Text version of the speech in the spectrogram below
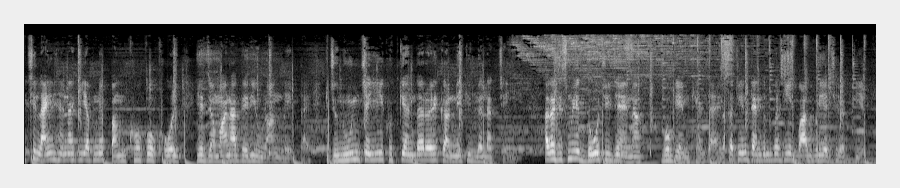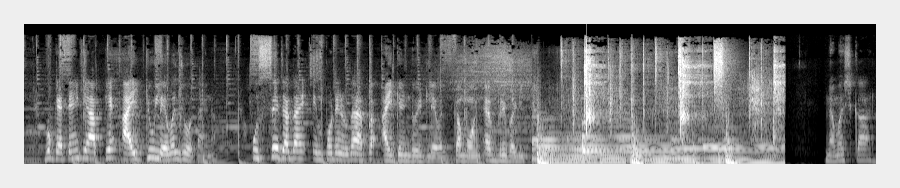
अच्छी लाइन है ना कि अपने पंखों को खोल, ये जमाना तेरी उड़ान देखता है जुनून चाहिए, खुद के अंदर और करने की ललक चाहिए। अगर जिसमें ये दो चीज़ें हैं ना, वो गेम खेल जाएगा। सचिन तेंदुलकर की एक बात बड़ी अच्छी लगती है। वो कहते हैं कि आपके आईक्यू लेवल जो होता है ना, उससे ज़्यादा इंपॉर्टेंट होता है आपका I can do it level come on everybody नमस्कार,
